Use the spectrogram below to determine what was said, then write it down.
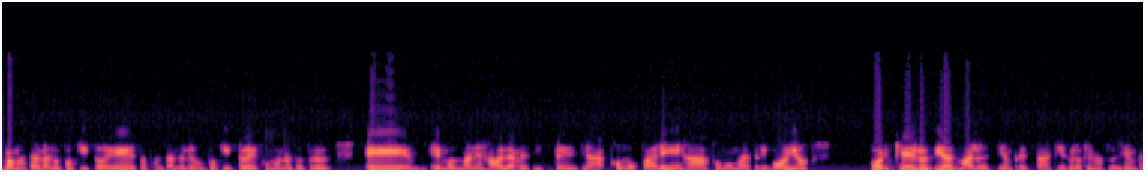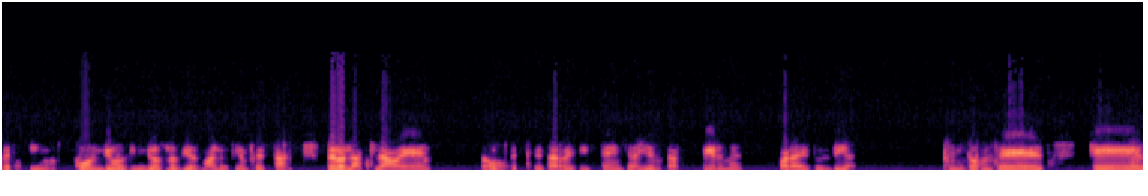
vamos a estar hablando un poquito de eso, contándoles un poquito de cómo nosotros eh, hemos manejado la resistencia como pareja, como matrimonio, porque los días malos siempre están, y eso es lo que nosotros siempre decimos, con Dios sin Dios los días malos siempre están, pero la clave es obtener esa resistencia y estar firmes para esos días. Entonces, eh,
